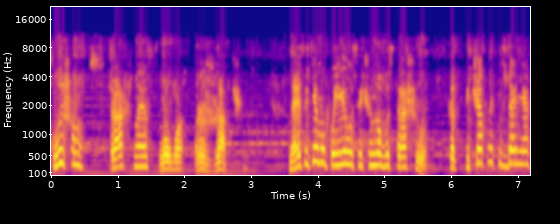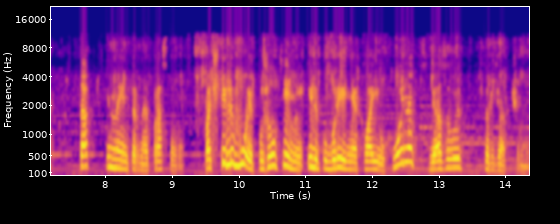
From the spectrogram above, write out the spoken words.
слышим страшное слово «ржавчина». На эту тему появилось очень много страшилок, как в печатных изданиях, так и на интернет-просторах. Почти любое пожелтение или побурение хвои у хвойных связывают с ржавчиной.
